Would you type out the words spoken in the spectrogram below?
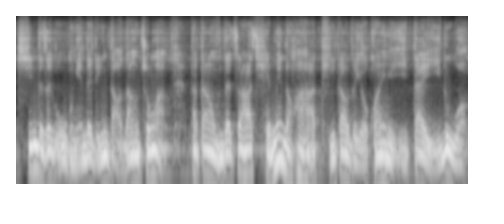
新的这个五年的领导当中啊，那当然我们在知道他前面的话，他提到的有关于“一带一路”哦，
